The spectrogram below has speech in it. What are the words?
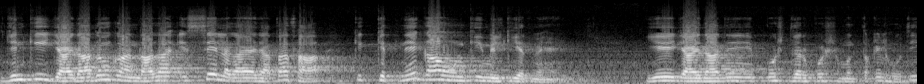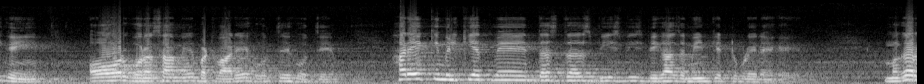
جن کی جائیدادوں کا اندازہ اس سے لگایا جاتا تھا کہ کتنے گاؤں ان کی ملکیت میں ہیں۔ یہ جائیدادیں پشت در پشت منتقل ہوتی گئیں اور ورثہ میں بٹوارے ہوتے ہوتے ہر ایک کی ملکیت میں دس دس بیس بیس بیگھہ زمین کے ٹکڑے رہ گئے۔ مگر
